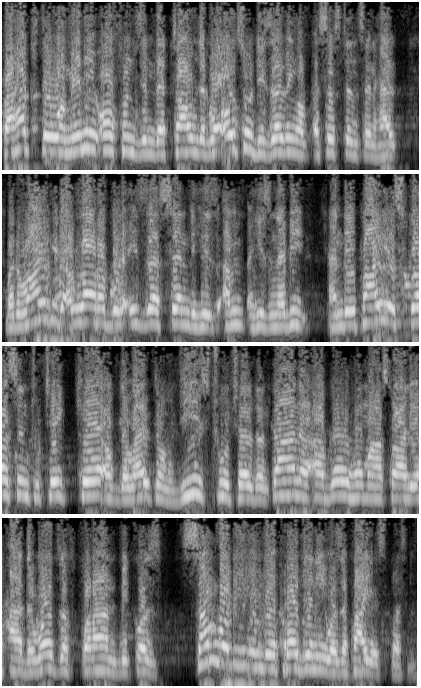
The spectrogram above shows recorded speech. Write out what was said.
Perhaps there were many orphans in that town that were also deserving of assistance and help. But why did Allah Rabbul Izzah send His, um, His Nabi and a pious person to take care of the wealth of these two children? Kana abuhuma salihah, the words of Quran, because somebody in their progeny was a pious person.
